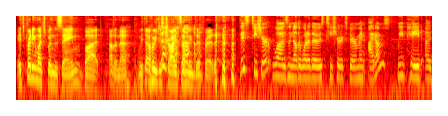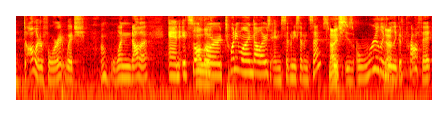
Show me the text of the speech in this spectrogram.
It's pretty much been the same but i don't know. We thought we just tried something different. This t-shirt was another one of those t-shirt experiment items. We paid a dollar for it, which oh, one dollar, and it sold Holla. for twenty-one dollars and seventy-seven cents, Nice. which is a really Yeah. really good profit.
